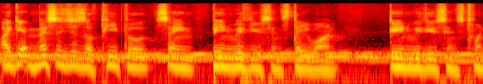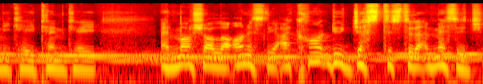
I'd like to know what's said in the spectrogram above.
I get messages of people saying, been with you since day one, been with you since 20k, 10k. And mashallah, honestly, I can't do justice to that message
